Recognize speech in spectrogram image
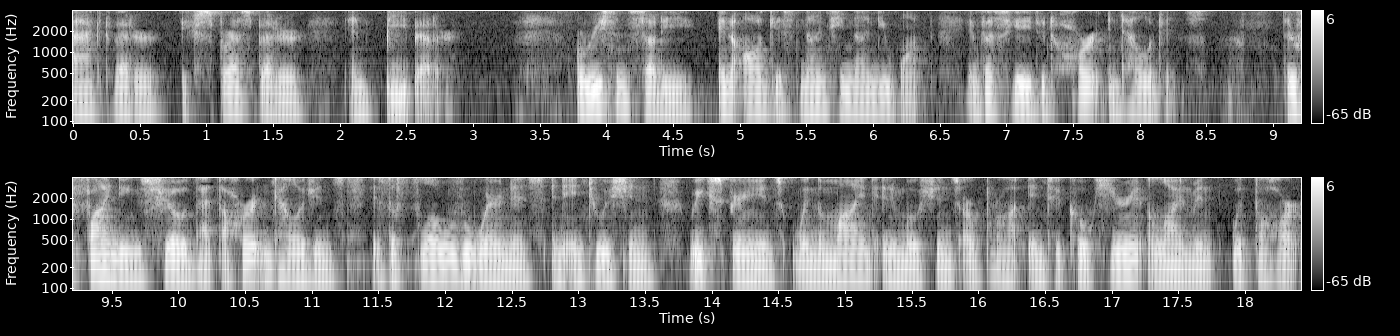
act better, express better, and be better. A recent study in August 1991 investigated heart intelligence. Their findings showed that the heart intelligence is the flow of awareness and intuition we experience when the mind and emotions are brought into coherent alignment with the heart.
